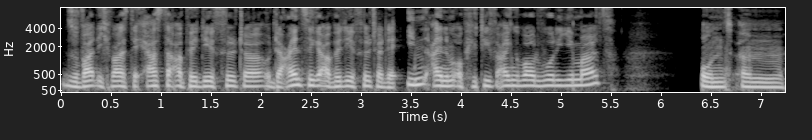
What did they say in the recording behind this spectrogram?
soweit ich weiß, der erste APD-Filter und der einzige APD-Filter, der in einem Objektiv eingebaut wurde jemals. Und ähm,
